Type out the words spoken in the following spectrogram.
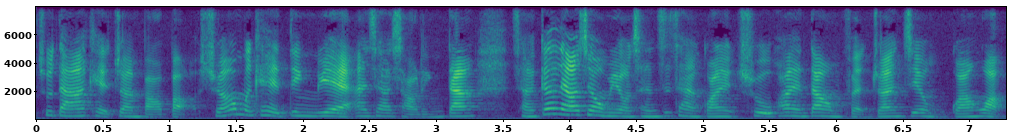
祝大家可以赚饱饱，喜欢我们可以订阅，按下小铃铛。想更了解我们永诚资产管理处，欢迎到我们粉专接我们官网。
